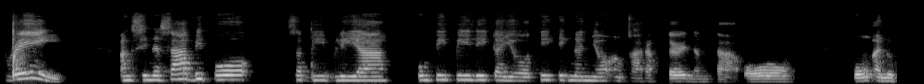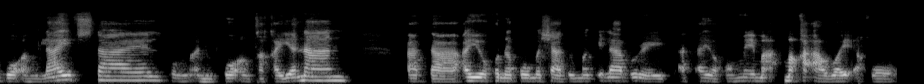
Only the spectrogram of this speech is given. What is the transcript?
pray. Ang sinasabi po sa Biblia, kung pipili kayo, titignan nyo ang karakter ng tao. Kung ano po ang lifestyle, kung ano po ang kakayanan, at uh, ayoko na po masyadong mag-elaborate at ayoko may ma- makaaway ako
